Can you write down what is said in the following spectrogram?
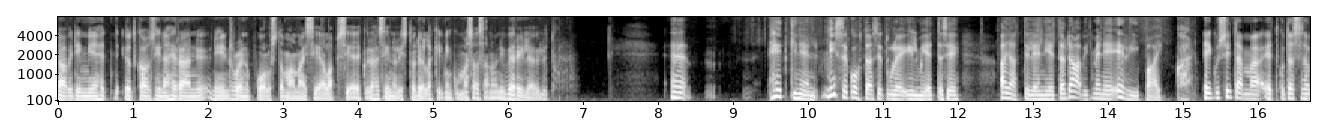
Davidin miehet, jotka on siinä herännyt, niin ruvennut puolustamaan naisia ja lapsia. Ja kyllähän siinä olisi todellakin, niin kuin Masa sanoi, niin verilöyly tullut. Äh, hetkinen, missä kohtaa se tulee ilmi, että se ajattelee niin, että David menee eri paikkaan? Ei kun sitä mä, että kun tässä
